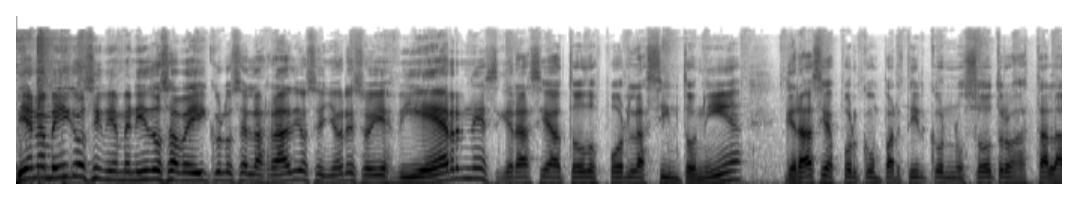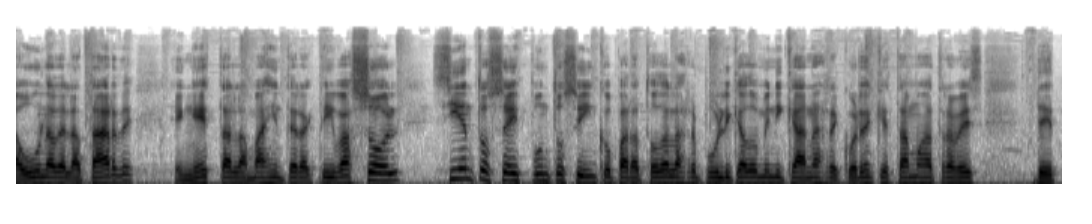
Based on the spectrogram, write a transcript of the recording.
Bien amigos y bienvenidos a Vehículos en la Radio. Señores, hoy es viernes. Gracias a todos por la sintonía. Gracias por compartir con nosotros hasta la una de la tarde en esta, la más interactiva Sol 106.5 para toda la República Dominicana. Recuerden que estamos a través de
